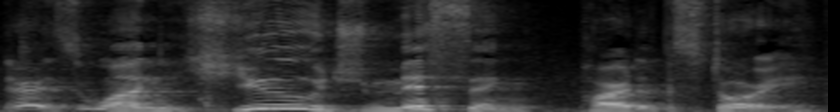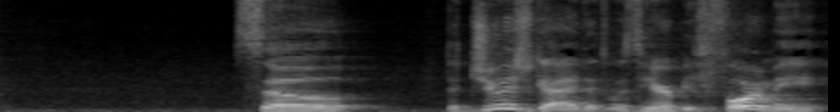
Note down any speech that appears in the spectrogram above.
there is one huge missing part of the story. So, the Jewish guy that was here before me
